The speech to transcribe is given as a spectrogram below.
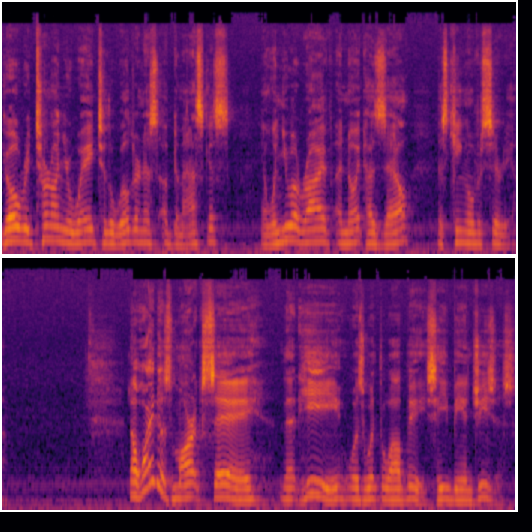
Go, return on your way to the wilderness of Damascus, and when you arrive, anoint Hazael as king over Syria. Now, why does Mark say that he was with the wild beasts, he being Jesus?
